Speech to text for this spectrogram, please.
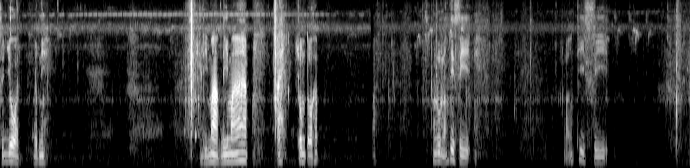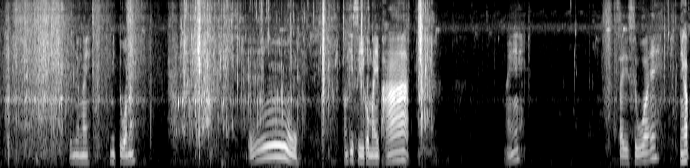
สุดยอดแบบนี้ ดีมากดีมาก ไปชมตัวครับ มามาลุ้นหลังที่สี่หลังที่สี่ เป็นยังไง มีตัวไหมโอ้ครั้งที่สี่ก็ไม่พลาดไหนใส่สวย นี่ครับ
